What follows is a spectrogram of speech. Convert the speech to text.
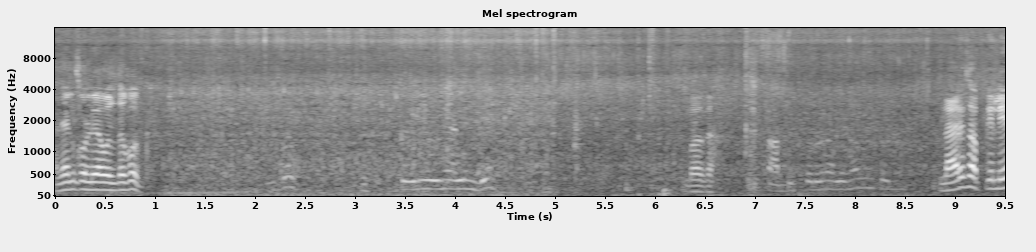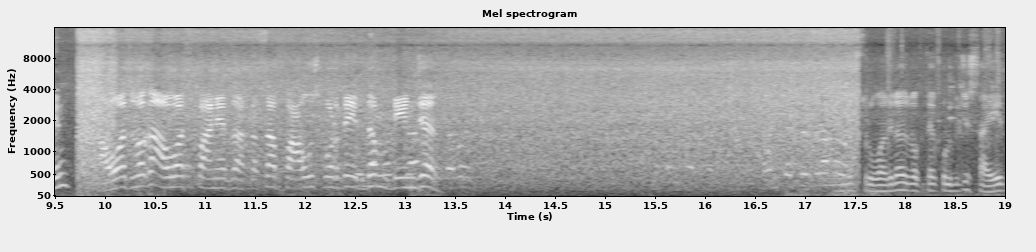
आल्यान कोलब्या बोलतो बघ. बघा. डायरेक्ट साफ केली आवाज बघा आवाज पाण्याचा. कसा पाऊस पडते एकदम डेंजर सुरुवातीलाच बघताय कोलबीची साईज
